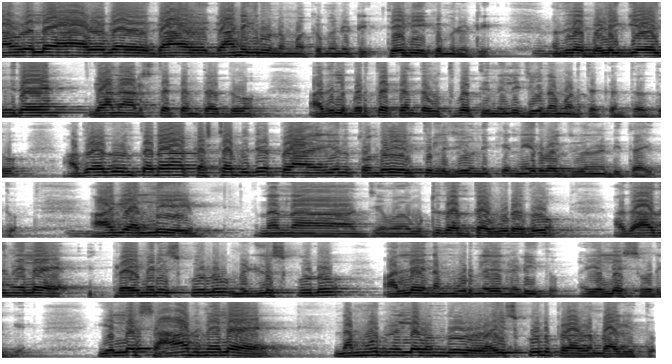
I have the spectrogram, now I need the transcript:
ನಾವೆಲ್ಲ ಆವಾಗ ಗಾ ಗಾಣಿಗರು ನಮ್ಮ ಕಮ್ಯುನಿಟಿ ತೇಲಿ ಕಮ್ಯುನಿಟಿ ಅಂದರೆ ಬೆಳಿಗ್ಗೆ ಇದ್ದರೆ ಗಾನ ಆಡಿಸ್ತಕ್ಕಂಥದ್ದು ಅದರಲ್ಲಿ ಬರ್ತಕ್ಕಂಥ ಉತ್ಪತ್ತಿನಲ್ಲಿ ಜೀವನ ಮಾಡ್ತಕ್ಕಂಥದ್ದು. ಅದು ಅದು ಒಂಥರ ಕಷ್ಟ ಬಿದ್ದರೆ ಪ್ರಾ ಏನು ತೊಂದರೆ ಇರ್ತಿರಲಿಲ್ಲ ಜೀವನಕ್ಕೆ ನೇರವಾಗಿ ಜೀವನ ನಡೀತಾ ಇತ್ತು. ಹಾಗೆ ಅಲ್ಲಿ ನನ್ನ ಜೀವ ಹುಟ್ಟಿದಂಥ ಊರದು. ಅದಾದಮೇಲೆ ಪ್ರೈಮರಿ ಸ್ಕೂಲು ಮಿಡ್ಲ್ ಸ್ಕೂಲು ಅಲ್ಲೇ ನಮ್ಮೂರಿನಲ್ಲೇ ನಡೀತು ಎಲ್ ಎಸ್ ವರೆಗೆ ಎಲ್ ಎಸ್ ಆದಮೇಲೆ ನಮ್ಮೂರಿನಲ್ಲೇ ಒಂದು ಹೈಸ್ಕೂಲ್ ಪ್ರಾರಂಭ ಆಗಿತ್ತು.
